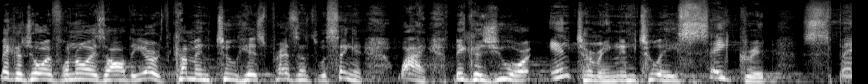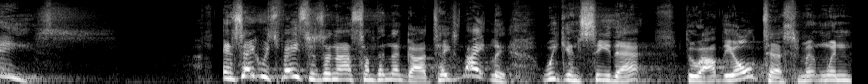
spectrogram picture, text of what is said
Make a joyful noise, all the earth. Come into his presence with singing. Why? Because you are entering into a sacred space. And sacred spaces are not something that God takes lightly. We can see that throughout the Old Testament when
